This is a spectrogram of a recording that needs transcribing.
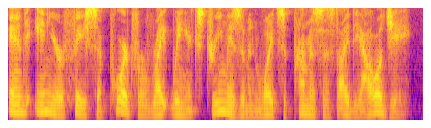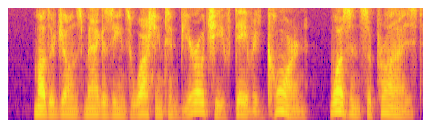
and in your face support for right wing extremism and white supremacist ideology, Mother Jones Magazine's Washington bureau chief David Corn wasn't surprised.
